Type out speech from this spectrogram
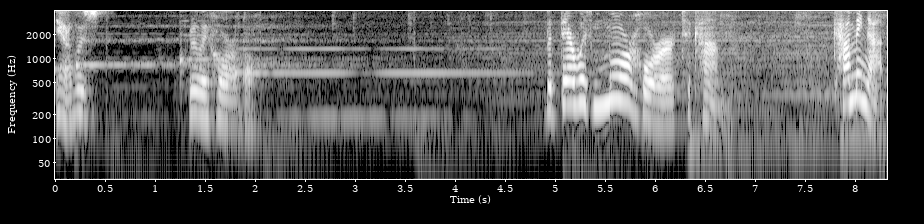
yeah, it was really horrible. But there was more horror to come. Coming up,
